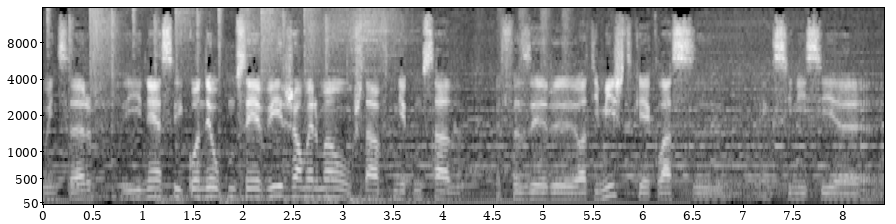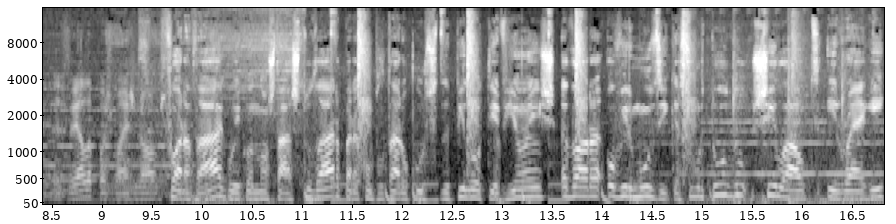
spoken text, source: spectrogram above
windsurf e, nesse, e quando eu comecei a vir, já o meu irmão Gustavo tinha começado a fazer eh, otimista, que é a classe em que se inicia a vela para os mais novos. Fora da água e quando não está a estudar para completar o curso de piloto de aviões, adora ouvir música, sobretudo chill out e reggae,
